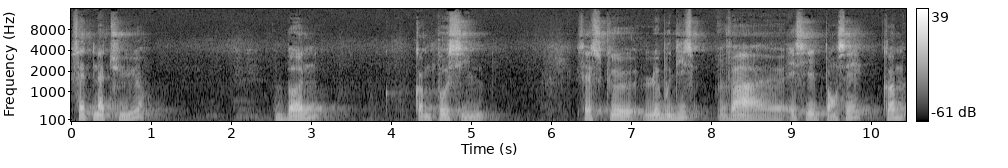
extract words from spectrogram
Cette nature, bonne comme possible, c'est ce que le bouddhisme va euh, essayer de penser comme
